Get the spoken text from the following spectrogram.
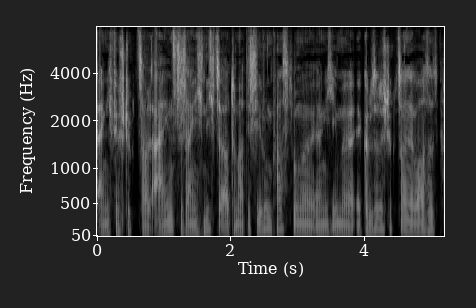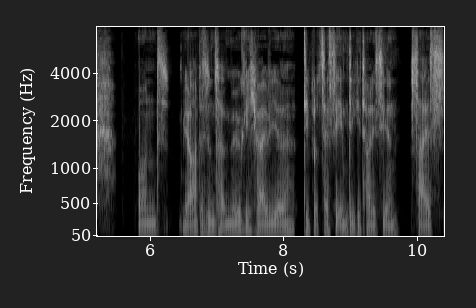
eigentlich für Stückzahl 1, das eigentlich nicht zur Automatisierung passt, wo man eigentlich immer größere Stückzahlen erwartet. Und ja, das ist uns halt möglich, weil wir die Prozesse eben digitalisieren. Sei es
